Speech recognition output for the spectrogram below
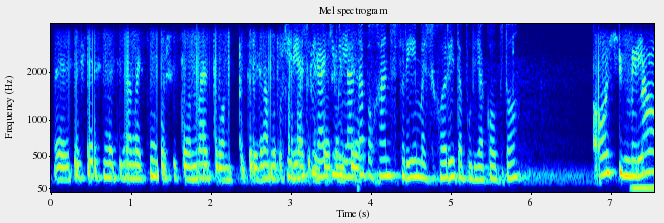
σε σχέση με την ανακοίνωση των μέτρων του περιγράμματο Κυρία Σπυράκη, μιλάτε από hands free, με συγχωρείτε που διακόπτω. Όχι, μιλάω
